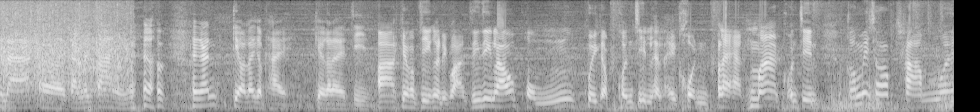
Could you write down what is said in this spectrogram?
ชนะเอ่อการเลือกตั้งนะครับทั้งนั้นเกี่ยวอะไรกับไทยเกี่ยวกับอะไรกับจีน อ่าเกี่ยวกับจีนก่อนดีกว่า จริง ๆ แล้วผมคุยกับคนจีนหลาย ๆ คนแปลกมากคนจีนก็ไม่ชอบทรัมป์เว้ย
